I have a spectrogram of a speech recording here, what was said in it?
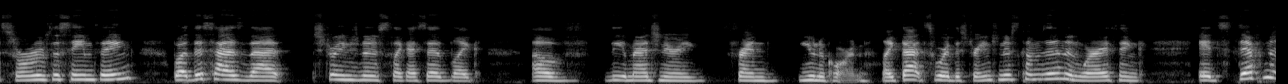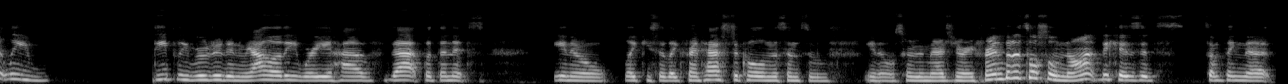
sort of the same thing, but this has that strangeness, like I said, like of the imaginary friend unicorn. Like that's where the strangeness comes in and where I think it's definitely deeply rooted in reality where you have that but then it's you know like you said like fantastical in the sense of you know sort of imaginary friend but it's also not because it's something that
